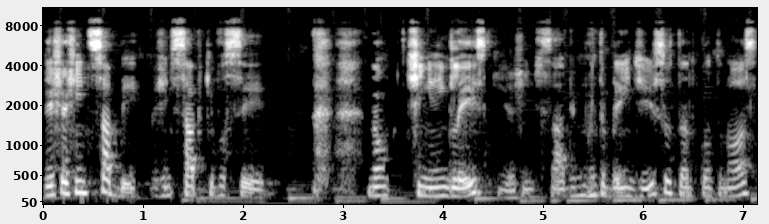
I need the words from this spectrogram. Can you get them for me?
deixa a gente saber. A gente sabe que você não tinha inglês, que a gente sabe muito bem disso, tanto quanto nós.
